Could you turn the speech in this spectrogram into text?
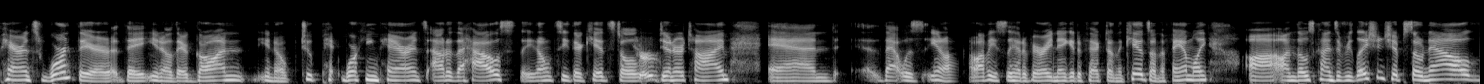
parents weren't there. They, you know, they're gone. You know, two pa- working parents out of the house. They don't see their kids till sure. dinner time, and that was, you know, obviously had a very negative effect on the kids, on the family, uh, on those kinds of relationships. So now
